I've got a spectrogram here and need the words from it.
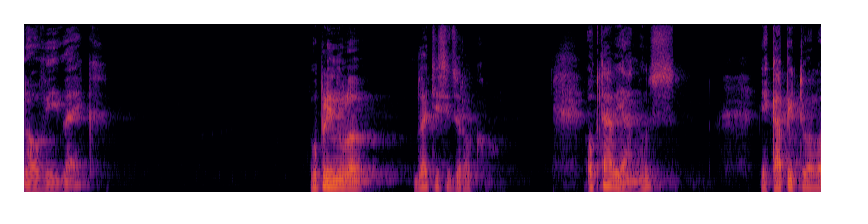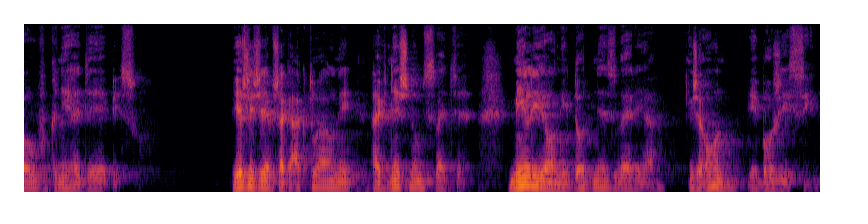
nový vek. Uplynulo 2000 rokov. Octavianus je kapitolou v knihe dejepisu. Ježiš je však aktuálny aj v dnešnom svete. Milióny dodnes veria, že on je Boží syn.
